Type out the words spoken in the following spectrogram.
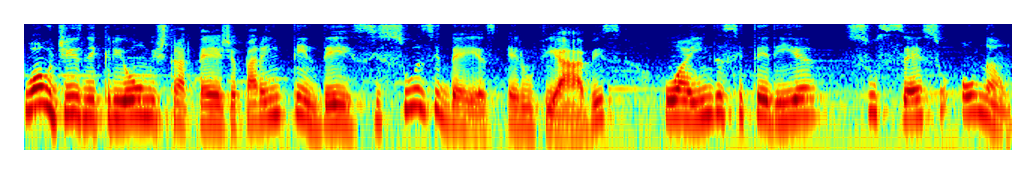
O Walt Disney criou uma estratégia para entender se suas ideias eram viáveis ou ainda se teria sucesso ou não.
